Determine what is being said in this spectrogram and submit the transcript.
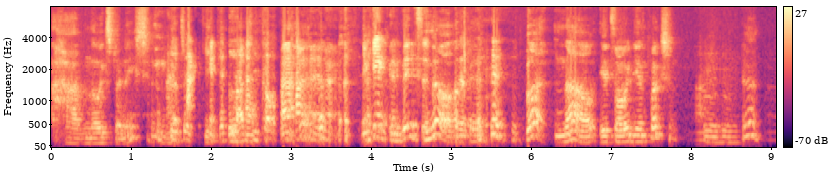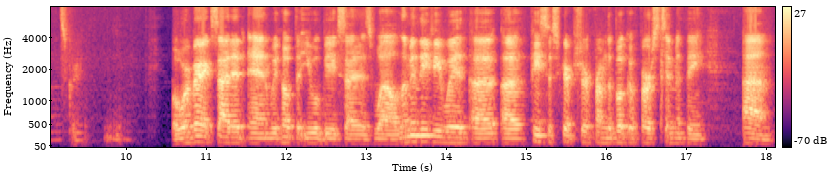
I have no explanation. you can't convince him. no, but now it's already in function. hmm That's great. Well, we're very excited, and we hope that you will be excited as well. Let me leave you with a, a piece of scripture from the book of First Timothy. Um,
